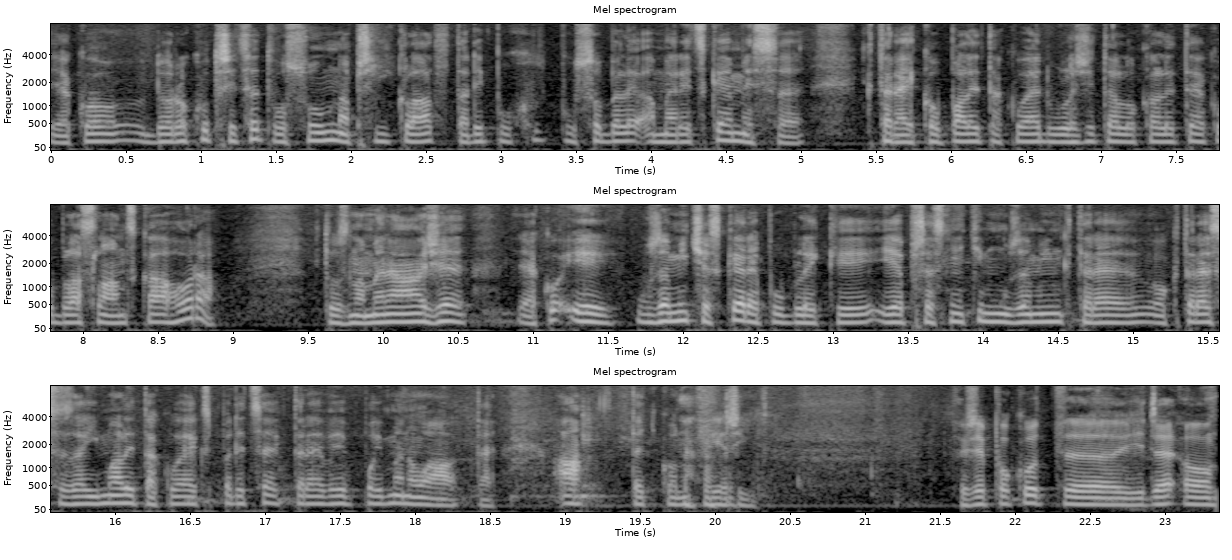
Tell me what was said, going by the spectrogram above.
Jako do roku 38 například tady působily americké mise, které kopaly takové důležité lokality, jako byla Slánská hora. To znamená, že jako i území České republiky je přesně tím územím, které, o které se zajímaly takové expedice, které vy pojmenováte. A teď věří. Takže pokud eh, jde o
